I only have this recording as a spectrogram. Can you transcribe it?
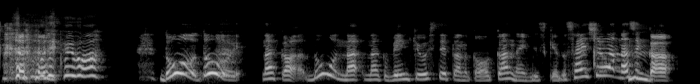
それは どうどう、なんか、どうななんか勉強してたのかわかんないんですけど、最初はなうん。ぜか、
